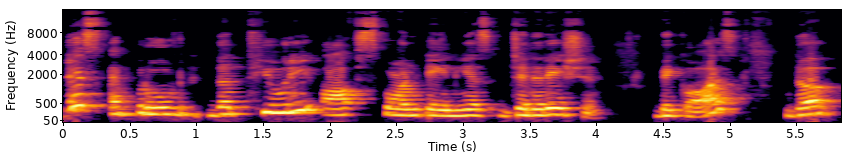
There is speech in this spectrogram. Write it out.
disapproved the theory of spontaneous generation because the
